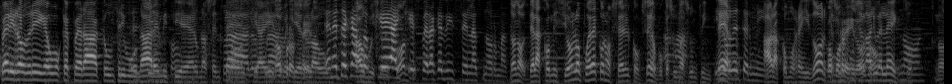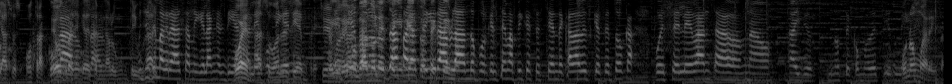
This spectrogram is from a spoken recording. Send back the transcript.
Feli Rodríguez hubo que esperar que un tribunal emitiera una sentencia Claro, y claro. a un- En este caso, ¿qué hay que esperar que dicen las normas? No, no, de la comisión lo puede conocer el consejo porque es un asunto Y lo interno. determina. Ahora, como regidor, Como que es un regidor, funcionario no. electo, No. No, ya no. eso es otra cosa, otra hay que determinarlo en un tribunal. Muchísimas gracias, Miguel Ángel Díaz. Bueno, Alejo, a su orden siempre. Seguiremos no dándole nos da para seguimiento a este seguir hablando porque el tema pique se extiende. Cada vez que se toca, pues se levanta una... Ay Dios, no sé cómo decirle. Una humareda.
